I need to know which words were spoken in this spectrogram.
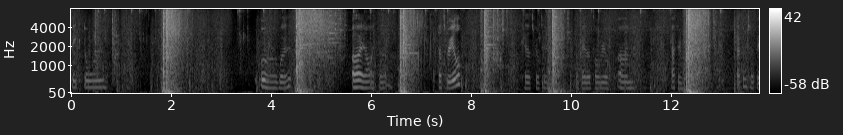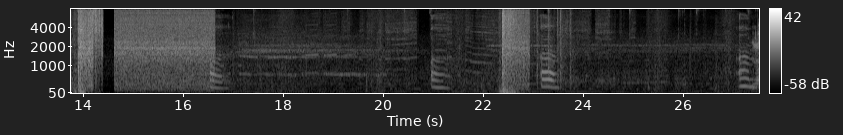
Fake door. Oh, what? Oh, I don't like that. That's real? Okay, that's real too. Okay, that's all real. Um, bathroom. Bathrooms fake. Oh. Oh. Oh. Um, I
